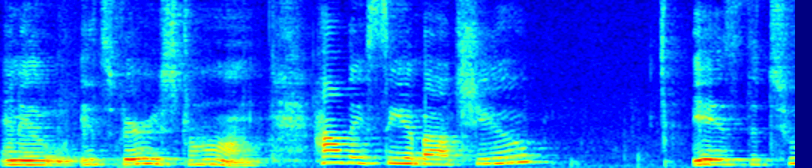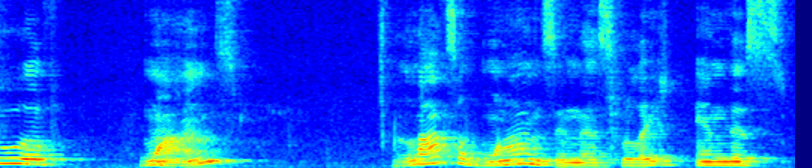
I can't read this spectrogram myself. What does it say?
And it, it's very strong. How they see about you is the two of wands. Lots of wands in this relation in this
